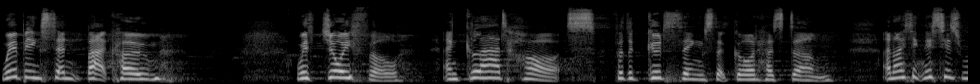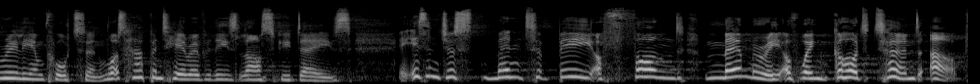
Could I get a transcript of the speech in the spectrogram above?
We're being sent back home with joyful and glad hearts for the good things that God has done. And I think this is really important. What's happened here over these last few days, it isn't just meant to be a fond memory of when God turned up.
